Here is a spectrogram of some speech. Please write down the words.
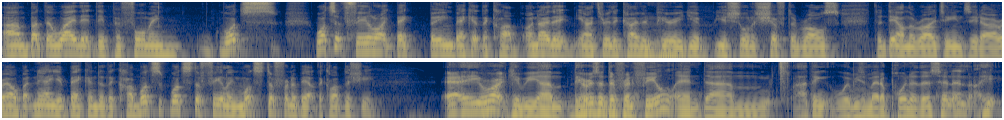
um, but the way that they're performing, what's what's it feel like back being back at the club? I know that you know through the COVID mm. period, you you sort of shifted roles to down the road to NZRL, but now you're back into the club. What's what's the feeling? What's different about the club this year? Uh, you're right, Gibby. Um, there is a different feel, and um, I think Webby's made a point of this. And, and he,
